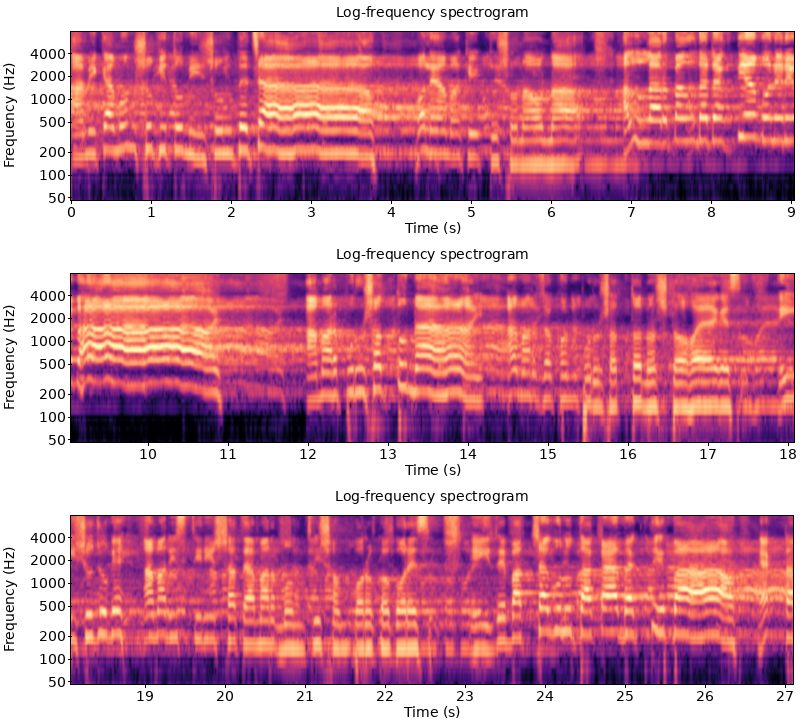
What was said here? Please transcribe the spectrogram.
আমি কেমন সুখী তুমি শুনতে চাও। বলে আমাকে একটু শোনাও না। আল্লাহর বান্দা ডাক দিয়া বলে, রে ভাই, আমার পুরুষত্ব নাই। আমার যখন পুরুষত্ব নষ্ট হয়ে গেছে, এই সুযোগে আমার স্ত্রীর সাথে আমার মন্ত্রী সম্পর্ক করেছে। এই যে বাচ্চাগুলো তাকায় দেখতে পাও, একটা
